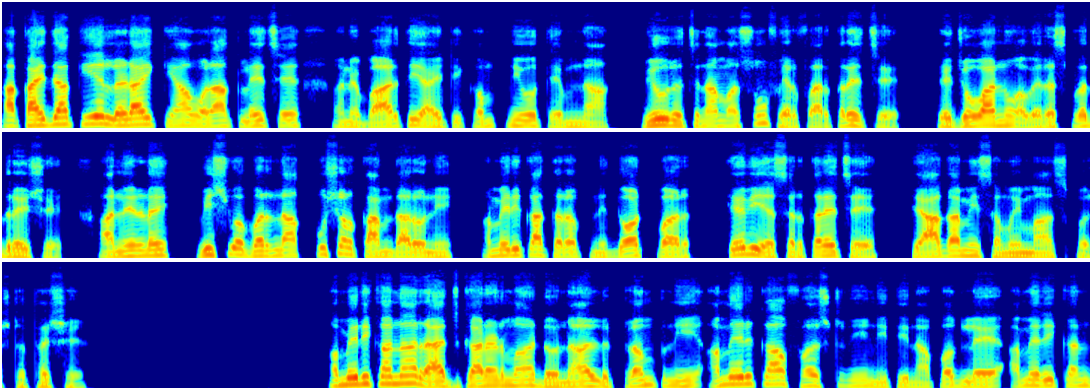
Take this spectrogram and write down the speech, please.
આ કાયદાકીય લડાઈ ક્યાં વળાંક લે છે અને ભારતીય આઈટી કંપનીઓ તેમના વ્યૂહરચનામાં શું ફેરફાર કરે છે તે જોવાનું હવે રસપ્રદ રહેશે. આ નિર્ણય વિશ્વભરના કુશળ કામદારોની અમેરિકા તરફની દોટ પર કેવી અસર કરે છે તે આગામી સમયમાં સ્પષ્ટ થશે. અમેરિકાના રાજકારણમાં ડોનાલ્ડ ટ્રમ્પની અમેરિકા ફર્સ્ટની નીતિના પગલે અમેરિકન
